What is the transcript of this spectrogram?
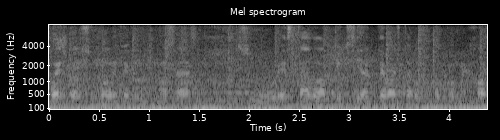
buen consumo de leguminosas y su estado antioxidante va a estar un poco mejor.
